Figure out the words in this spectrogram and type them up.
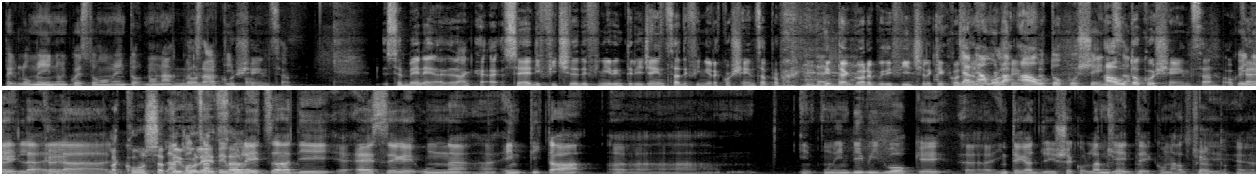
perlomeno in questo momto, non ha, non ha coscienza. Sebbene eh, eh, se è difficile definire intelligenza, definire coscienza probabilmente è ancora più difficile. Che cos'è Chiamiamola la autocoscienza. Autocoscienza, ok. Quindi il, okay. La, la, consapevolezza... la, consapevolezza... di essere un'entità, uh, un individuo che uh, interagisce con l'ambiente certo, e con altri... Certo. Uh,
